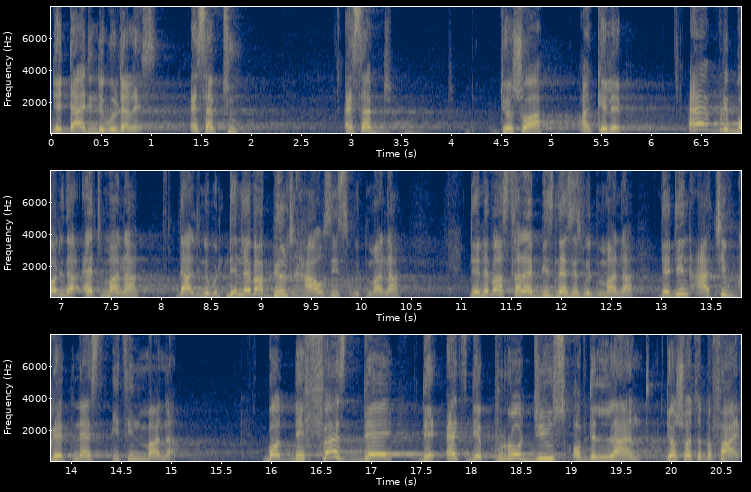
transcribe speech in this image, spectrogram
they died in the wilderness, except two except Joshua and Caleb. Everybody that ate manna, that they never built houses with manna. They never started businesses with manna. They didn't achieve greatness eating manna. But the first day they ate the produce of the land, Joshua chapter 5,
